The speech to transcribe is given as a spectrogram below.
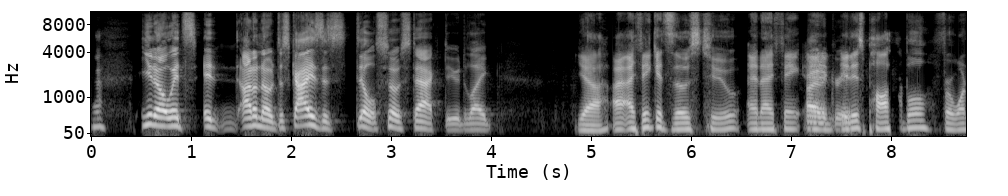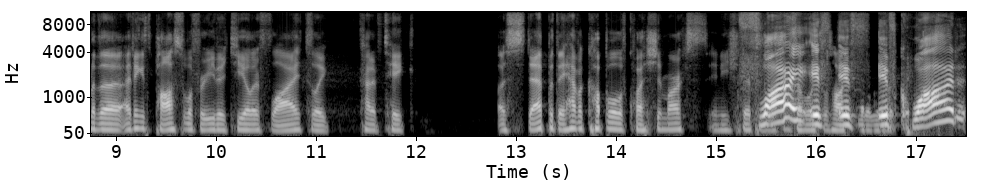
yeah. you know it's it. I don't know. Disguise is still so stacked, dude. Like yeah, I, I think it's those two, and I think I agree. it is possible for one of the. I think it's possible for either TL or Fly to like kind of take a step, but they have a couple of question marks in each of their Fly. If if if Quad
